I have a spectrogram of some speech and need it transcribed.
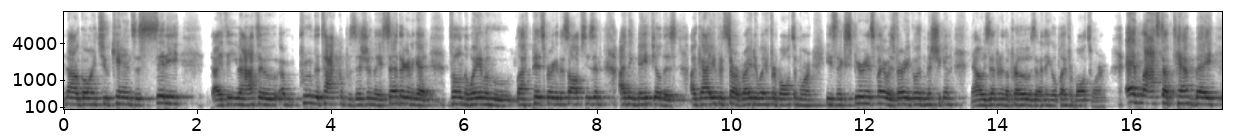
now going to Kansas City. I think you have to improve the tackle position. They said they're going to get Villanueva, who left Pittsburgh in this offseason. I think Mayfield is a guy who could start right away for Baltimore. He's an experienced player, was very good in Michigan. Now he's entering the pros, and I think he'll play for Baltimore. And last up, Tampa Bay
